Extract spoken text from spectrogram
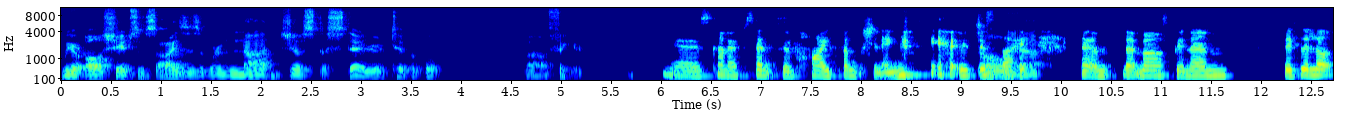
We are all shapes and sizes. We're not just a stereotypical uh, figure. Yeah, it's kind of sense of high functioning. it's just oh, like yeah. um, that masking. Um, there's a lot.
